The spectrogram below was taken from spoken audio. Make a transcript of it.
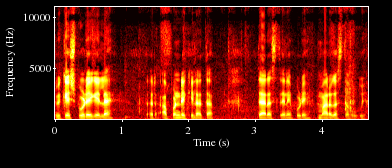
विकेश पुढे गेला आहे तर आपण देखील आता त्या रस्त्याने पुढे मार्गस्थ होऊया.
